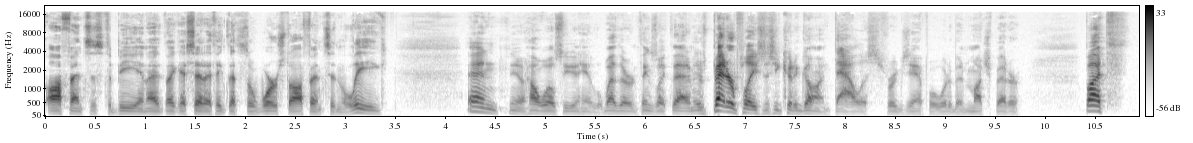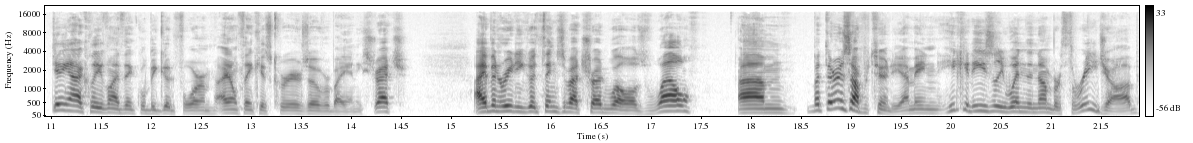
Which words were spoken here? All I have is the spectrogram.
offenses to be in. I, like I said, I think that's the worst offense in the league. And you know how well is he going to handle the weather and things like that. I mean, there's better places he could have gone. Dallas, for example, would have been much better. But getting out of Cleveland, I think, will be good for him. I don't think his career is over by any stretch. I've been reading good things about Treadwell as well. Um, but there is opportunity. I mean, he could easily win the number three job,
